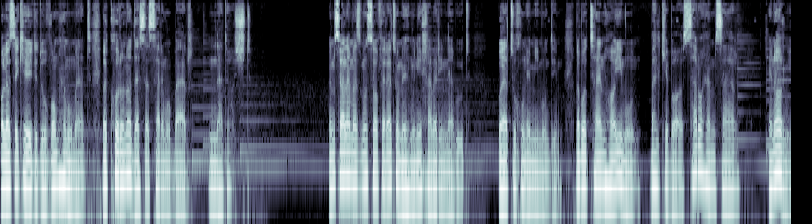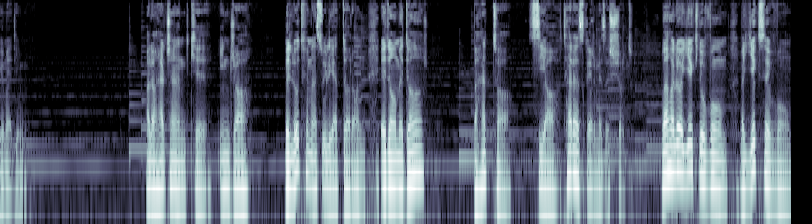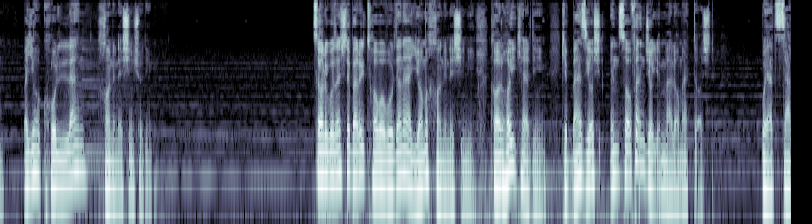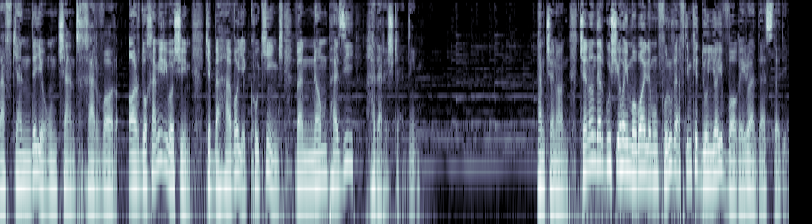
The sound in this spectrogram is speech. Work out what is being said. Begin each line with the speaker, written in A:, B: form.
A: خلاصه که عید دوم هم اومد و کرونا دست از سرمو بر نداشت. امسالم از مسافرت و مهمونی خبری نبود. باید تو خونه میموندیم و با تنهاییمون بلکه با سر و همسر کنار می اومدیم حالا هرچند که این راه به لطف مسئولیت داران ادامه دار و حتی سیاه تر از قرمزش شد. و حالا یک دوم و یک سوم و یا کلا خانه نشین شدیم. سال گذشته برای تاب آوردن ایام خانه نشینی کارهایی کردیم که بعضیاش انصافا جای ملامت داشت. باید سرفکنده اون چند خروار آرد و خمیری باشیم که به هوای کوکینگ و نامپزی هدرش کردیم. همچنان. چنان در گوشی های موبایلمون فرو رفتیم که دنیای واقعی رو از دست دادیم.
